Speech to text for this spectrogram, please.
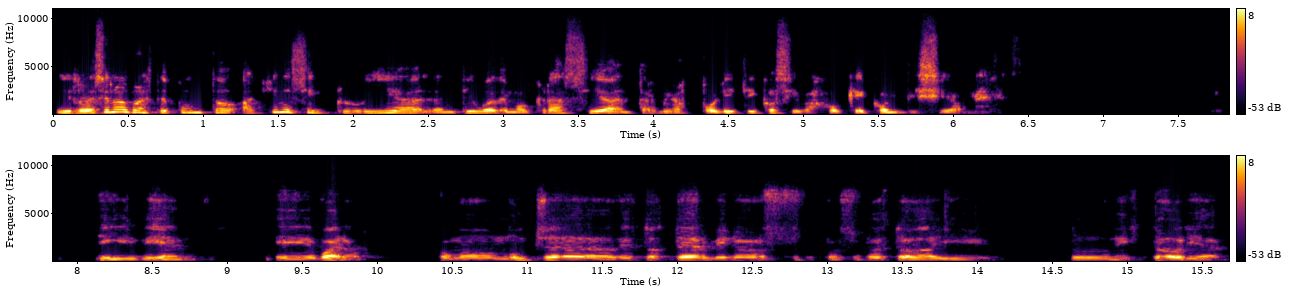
Y relacionado con este punto, ¿a quiénes incluía la antigua democracia en términos políticos y bajo qué condiciones? Sí, bien. Eh, bueno, como muchos de estos términos, por supuesto hay toda una historia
